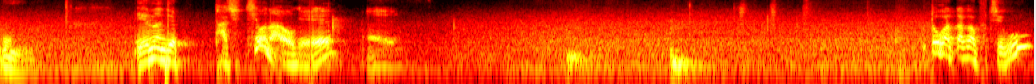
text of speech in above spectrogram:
음. 얘는 이제 다시 튀어나오게. 에. 또 갖다가 붙이고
